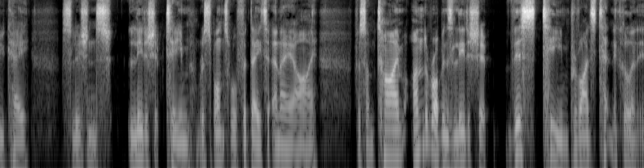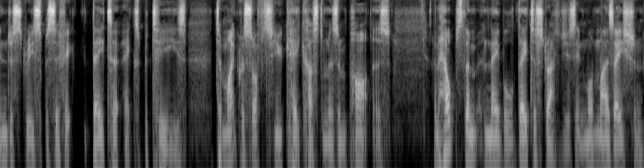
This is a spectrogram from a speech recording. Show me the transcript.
UK Solutions leadership team responsible for data and AI for some time. Under Robin's leadership, this team provides technical and industry specific data expertise to Microsoft's UK customers and partners and helps them enable data strategies in modernization,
